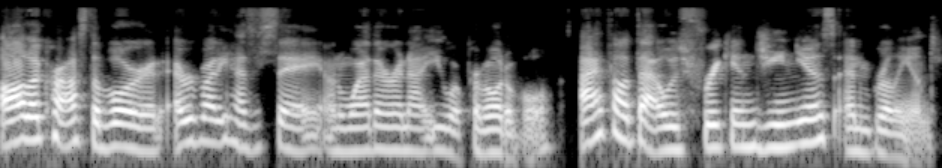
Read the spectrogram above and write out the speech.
all across the board, everybody has a say on whether or not you were promotable. I thought that was freaking genius and brilliant.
